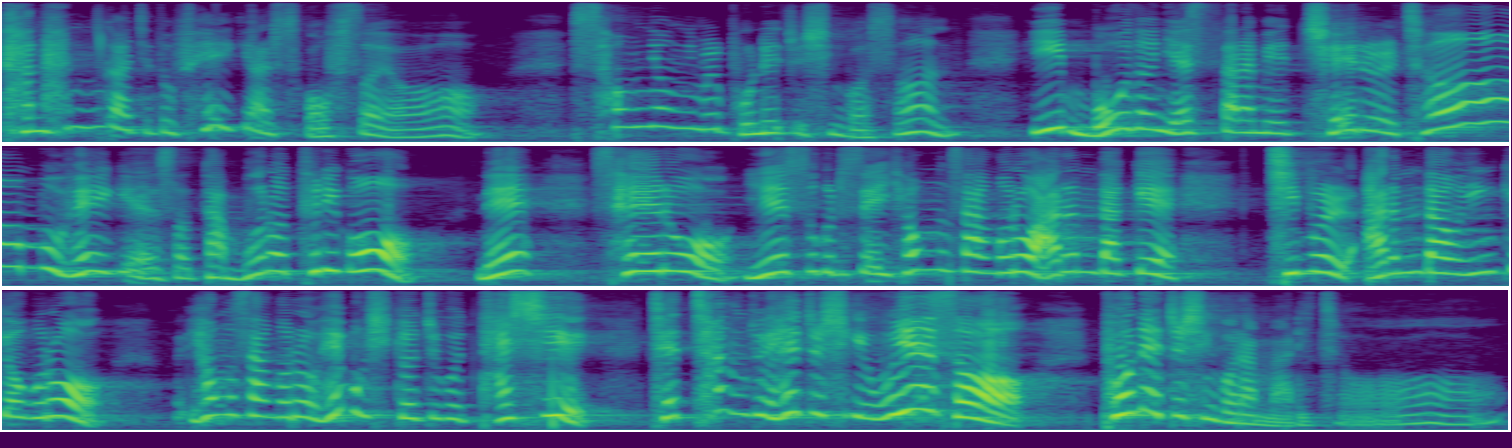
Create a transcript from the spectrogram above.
단 한 가지도 회개할 수가 없어요. 성령님을 보내주신 것은 이 모든 옛사람의 죄를 전부 회개해서 다 무너뜨리고 네 새로 예수 그리스도의 형상으로 아름답게 집을 아름다운 인격으로 형상으로 회복시켜주고 다시 재창조해 주시기 위해서 보내주신 거란 말이죠.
